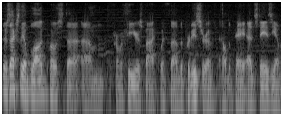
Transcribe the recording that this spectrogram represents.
there's actually a blog post uh, um, from a few years back with uh, the producer of Hell to Pay, Ed Stasium,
